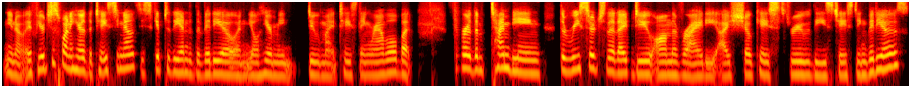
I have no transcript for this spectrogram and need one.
you know if you just want to hear the tasting notes you skip to the end of the video and you'll hear me do my tasting ramble but for the time being the research that i do on the variety i showcase through these tasting videos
